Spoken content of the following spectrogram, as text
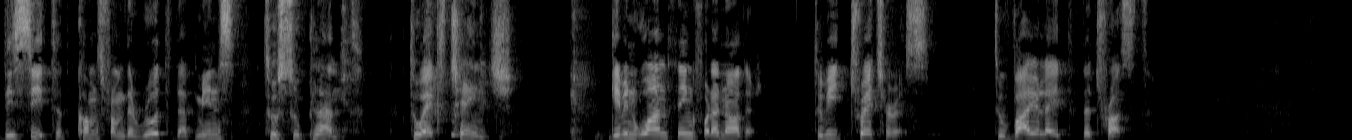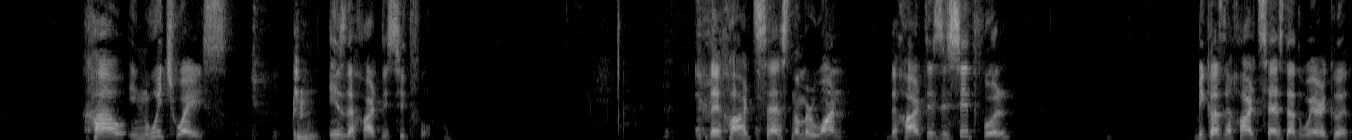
Deceit comes from the root that means to supplant, to exchange, giving one thing for another, to be treacherous, to violate the trust. How, in which ways is the heart deceitful? The heart says, number one, the heart is deceitful because the heart says that we are good.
